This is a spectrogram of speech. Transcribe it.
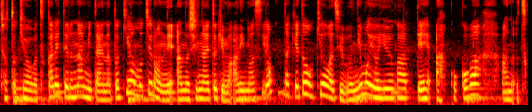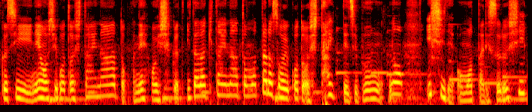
ちょっと今日は疲れてるなみたいな時はもちろんねあのしない時もありますよ。だけど今日は自分にも余裕があってってあここはあの美しいねお仕事したいなとかね美味しくいただきたいなと思ったらそういうことをしたいって自分の意思で思ったりするし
